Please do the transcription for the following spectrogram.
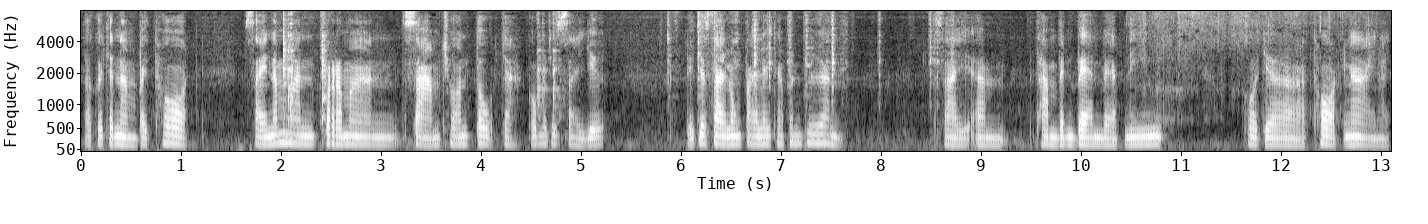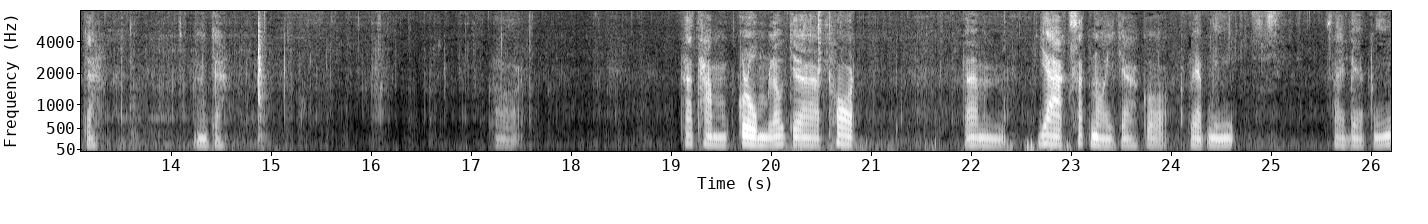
แล้วก็จะนำไปทอด ใส่น้ำมันประมาณสามช้อนโต๊ะจ้ะก็ไม่ได้ใส่เยอะ เดี๋ยวจะใส่ลงไปเลยจ้ะเพื่อนๆ ใส่ทำเป็นแบนแบบนี้ ก็จะทอดง่ายนะจ๊ะนะจ๊ะก็ถ้าทำกลมแล้วจะทอดอยากสักหน่อยจ้ะก็แบบนี้ ใส่แบบนี้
